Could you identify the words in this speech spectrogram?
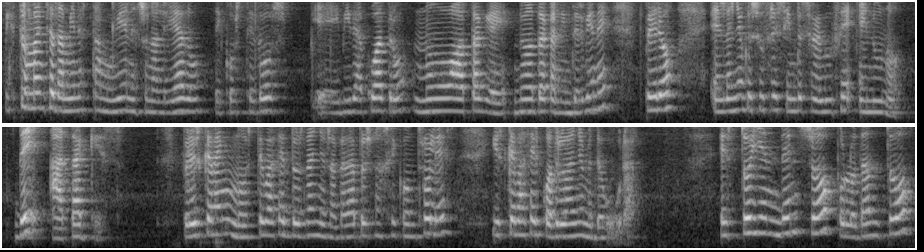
Víctor Mancha también está muy bien, es un aliado de coste 2, eh, vida 4, no, ataque, no ataca ni interviene, pero el daño que sufre siempre se reduce en 1 de ataques. Pero es que ahora mismo este va a hacer 2 daños a cada personaje que controles y este va a hacer 4 daños, me tengo que curar. Estoy en denso, por lo tanto,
